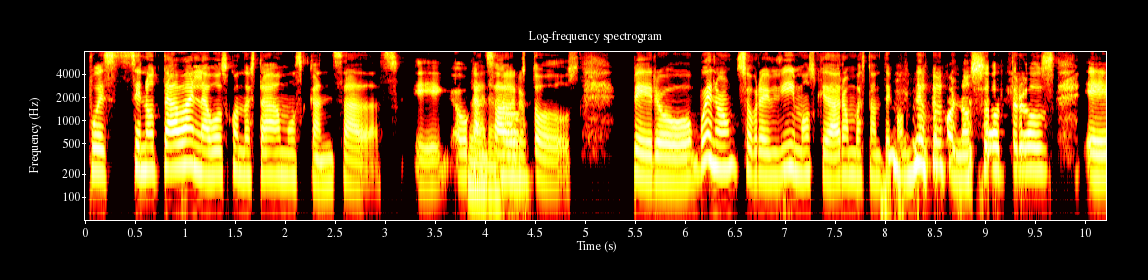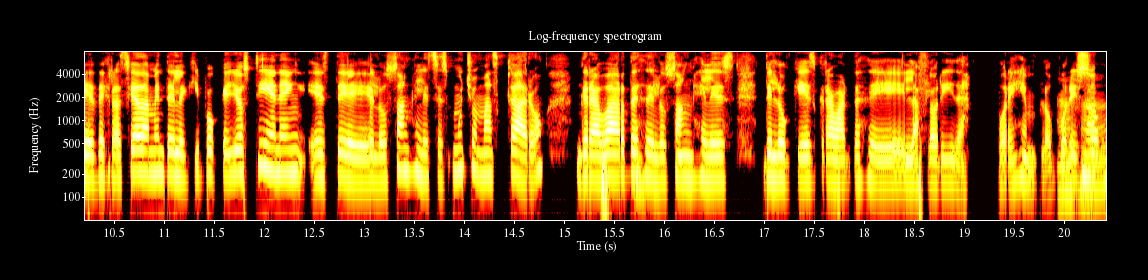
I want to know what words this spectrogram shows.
pues se notaba en la voz cuando estábamos cansadas eh, o cansados todos pero bueno, sobrevivimos, quedaron bastante contentos con nosotros. Eh, desgraciadamente el equipo que ellos tienen es de Los Ángeles, es mucho más caro grabar desde Los Ángeles de lo que es grabar desde la Florida por ejemplo. Por eso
